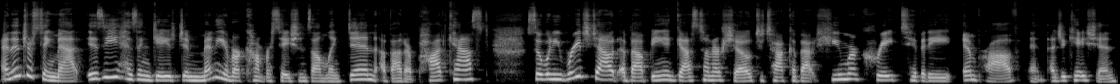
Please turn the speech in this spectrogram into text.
And interesting, Matt, Izzy has engaged in many of our conversations on LinkedIn about our podcast. So when he reached out about being a guest on our show to talk about humor, creativity, improv, and education,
